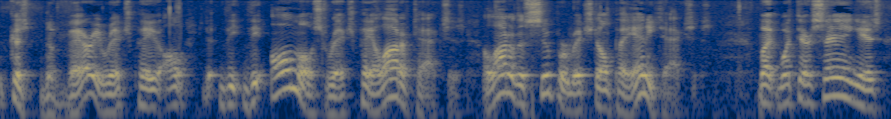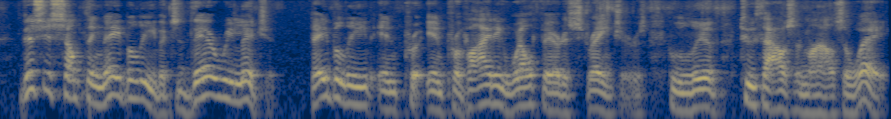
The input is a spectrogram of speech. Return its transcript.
because the very rich pay, all, the, the almost rich pay a lot of taxes. A lot of the super rich don't pay any taxes. But what they're saying is, this is something they believe. It's their religion. They believe in, pro- in providing welfare to strangers who live 2,000 miles away.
